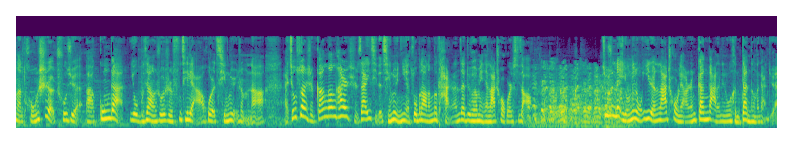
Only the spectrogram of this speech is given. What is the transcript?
呢，同事出去啊，公干又不像说是夫妻俩或者情侣什么的啊，哎，就算是刚刚开始在一起的情侣，你也做不到能够坦然在对方面前拉臭或者洗澡，就是那有那种一人拉臭，两人尴尬的那种很蛋疼的感觉。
